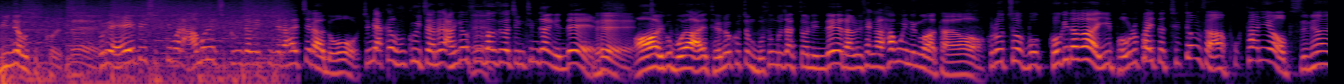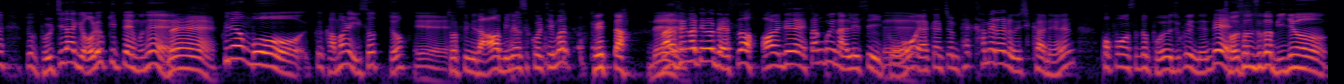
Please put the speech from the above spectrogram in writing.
민영 스쿨. 네. 그리고 ABC 팀은 아무리 즉흥적인 팀이라 할지라도 지금 약간 웃고 있잖아요. 안경쓴 네. 선수가 지금 팀장인데 네. 아 이거 뭐야 아예 대놓고 좀 무승부 작전인데 라는 생각을 하고 있는 것 같아요. 그렇죠. 뭐 거기다가 이 버블파이터 특정상 폭탄이 없으면 좀 돌진하기 어렵기 때문에 네. 그냥 뭐 그 가만히 있었죠. 예. 좋습니다. 아, 민영 스쿨 팀은 됐다. 네. 아, 생각대로 됐어. 아, 이제 쌍부이 날릴 수 있고 네. 약간 좀 팩- 카메라를 의식하는 퍼포먼스도 보여주고 있는데 저 선수가 민영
